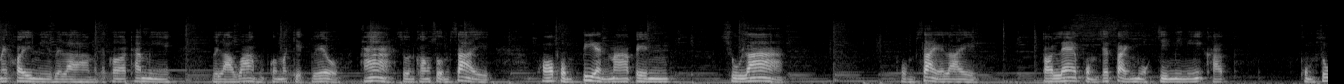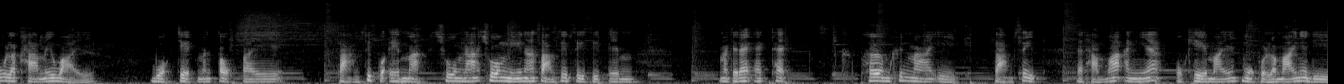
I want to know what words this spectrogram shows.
ไม่ค่อยมีเวลาแต่ก็ถ้ามีเวลาว่างผมก็มาเก็บเวลอ่าส่วนของสวมใส่พอผมเปลี่ยนมาเป็น ชูล่าผมใส่อะไร ตอนแรกผมจะใส่หมวกจิมินิครับ ผมสู้ราคาไม่ไหว บวก 7 มันตกไป 30 กว่า M อะช่วงนะช่วงนี้นะ 30-40 M มันจะได้ a t t a c เพิ่มขึ้นมาอีก 30 แต่ถามว่าอันเนี้ยโอเคไหมหมวกผลไม้เนี่ยดี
